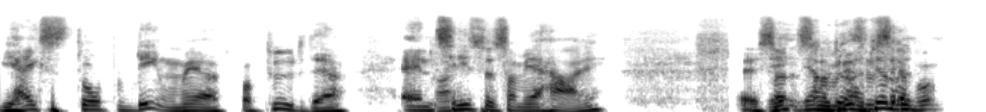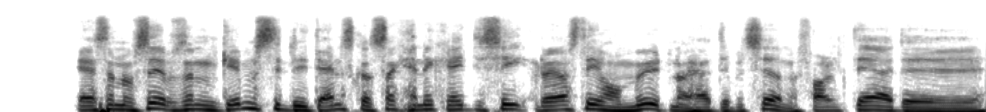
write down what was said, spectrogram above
vi har ikke så store problemer med at forbyde det der, af en tese, som jeg har. Ikke? Så, Ja, så, jamen, når det- vi det- det- på, Ja, så når du ser på sådan en gennemsnitlig dansker, så kan han ikke rigtig se, og det er også det, jeg har mødt, når jeg har debatteret med folk, det er, at øh,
